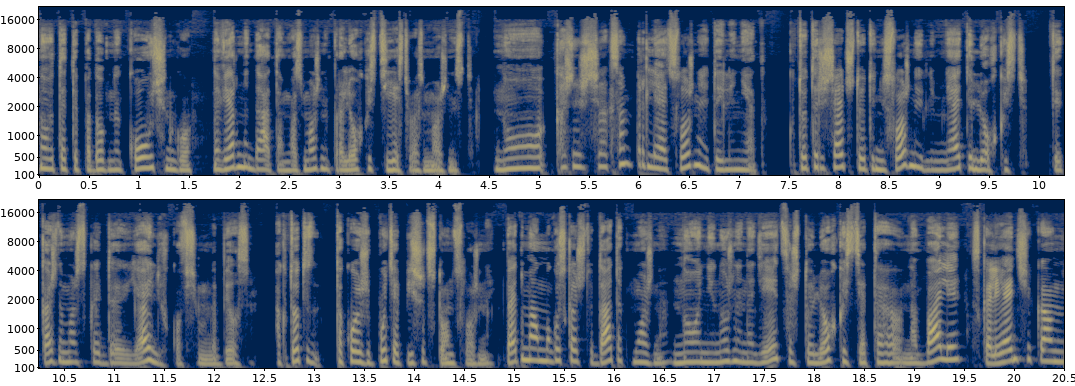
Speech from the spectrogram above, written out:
ну, вот этой подобной коучингу. Наверное, да, там, возможно, про легкость есть возможность. Но каждый же человек сам определяет, сложно это или нет. Кто-то решает, что это не сложно, и для меня это легкость. И каждый может сказать, да я легко всему набился. А кто-то такой же путь опишет, что он сложный. Поэтому я могу сказать, что да, так можно, но не нужно надеяться, что легкость это на Бали с кальянчиком,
